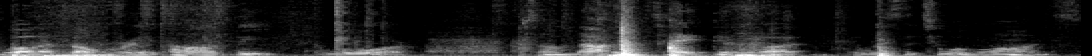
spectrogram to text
Well, that fell right on the floor. So I'm not going to take it, but it was the Two of Wands.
